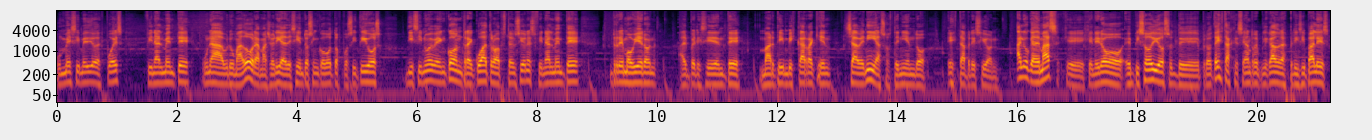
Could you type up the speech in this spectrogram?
un mes y medio después, finalmente una abrumadora mayoría de 105 votos positivos, 19 en contra y 4 abstenciones, finalmente removieron al presidente Martín Vizcarra, quien ya venía sosteniendo esta presión. Algo que además generó episodios de protestas que se han replicado en las principales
